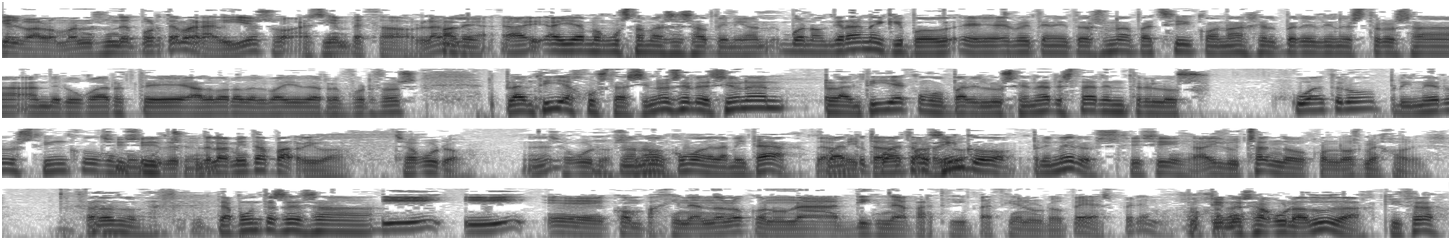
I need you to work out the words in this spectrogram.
que el balonmano es un deporte maravilloso, así he empezado hablando. Vale, ahí, ahí ya me gusta más esa opinión. Bueno, gran equipo, eh, el Betenitasuna Pachi, con Ángel Pérez Dinestrosa, Ander Ugarte, Álvaro del Valle de refuerzos. Plantilla justa. Si no se lesionan, plantilla como para ilusionar estar entre los cuatro primeros cinco como Sí, sí, mucho. de, de la mitad para arriba, seguro. ¿Eh? Seguro, No, seguro. no, como de la mitad. De la cuatro, mitad cuatro para arriba. cinco primeros. Sí, sí, ahí luchando con los mejores. Fernando, ¿te apuntas a esa...? Y, y eh, compaginándolo con una digna participación europea, esperemos. ¿Tú ¿Tienes alguna duda, quizá?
